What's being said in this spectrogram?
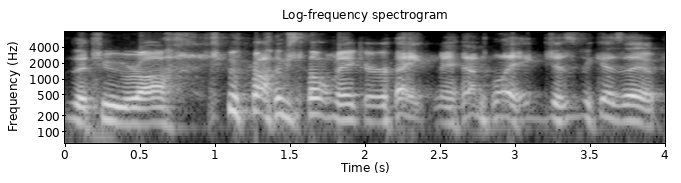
the two wrong, two wrongs don't make a right, man. Like just because it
